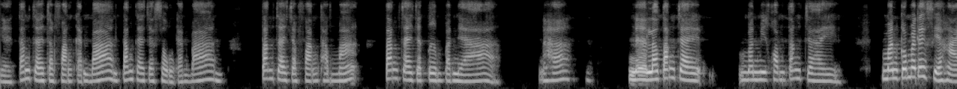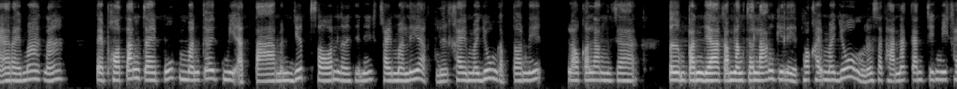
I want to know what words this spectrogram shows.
ไง ตั้งใจจะฟังกันบ้าน ตั้งใจจะส่งกันบ้าน ตั้งใจจะฟังธรรมะ ตั้งใจจะเติมปัญญานะคะเนี่ยเราตั้งใจมันมีความตั้งใจ มันก็ไม่ได้เสียหายอะไรมากนะ แต่พอตั้งใจปุ๊บมันก็มีอัตตา มันยึดซ้อนเลยทีนี้ ใครมาเรียก หรือใครมายุ่งกับตอนนี้ เรากำลังจะเติมปัญญากำลังจะล้างกิเลสพอใครมายุ่ง หรือสถานการณ์จริงมีใคร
